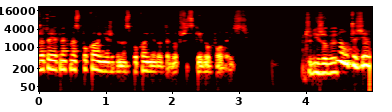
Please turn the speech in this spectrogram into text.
że to jednak na spokojnie, żeby na spokojnie do tego wszystkiego podejść. Czyli żeby. Nauczyciel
